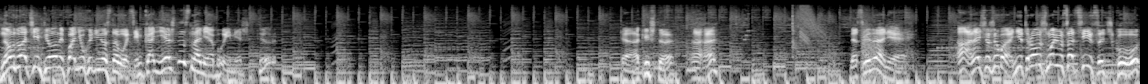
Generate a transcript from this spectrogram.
Нам два чемпионы понюха 98. Конечно, с нами обоими. Так, и что? Ага. До свидания. А, она еще жива! Не трожь мою сосисочку!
